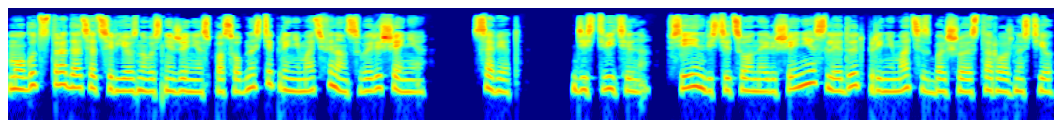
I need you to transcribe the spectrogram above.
могут страдать от серьезного снижения способности принимать финансовые решения. Совет. Действительно, все инвестиционные решения следует принимать с большой осторожностью.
